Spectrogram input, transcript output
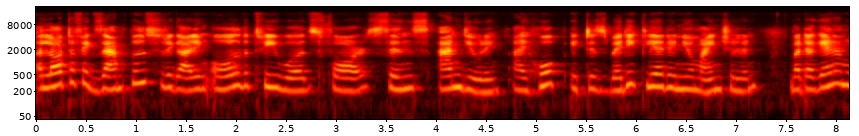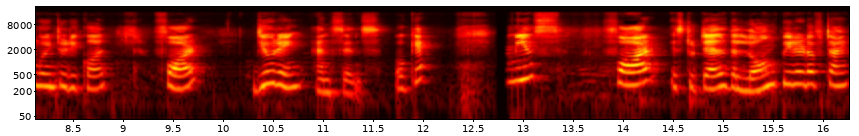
a lot of examples regarding all the three words for since and during. I hope it is very clear in your mind children. But again I'm going to recall for, during and since. Okay. Means for is to tell the long period of time.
